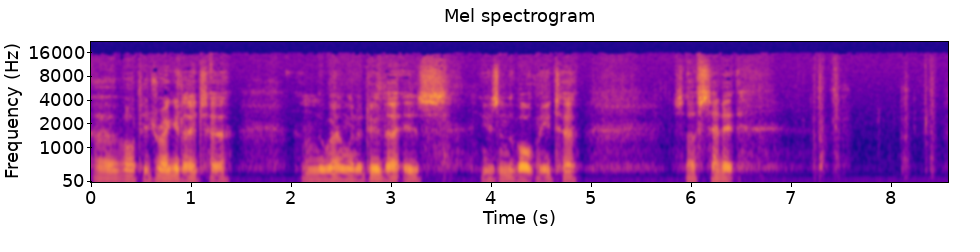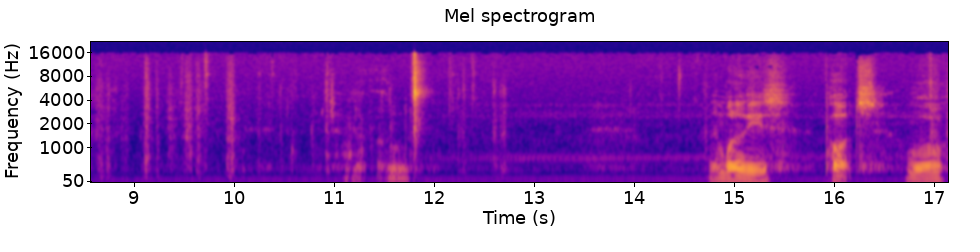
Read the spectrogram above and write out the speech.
uh, voltage regulator and the way I'm going to do that is using the voltmeter so I've set it. Turn that on. And then one of these pots will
